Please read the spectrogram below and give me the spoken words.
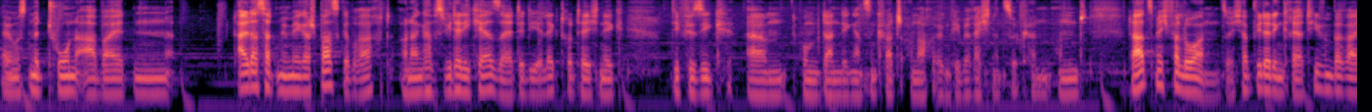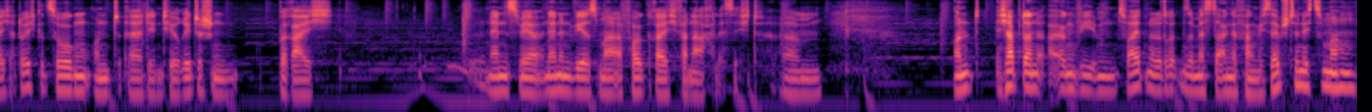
wir mussten mit Ton arbeiten. All das hat mir mega Spaß gebracht. Und dann gab es wieder die Kehrseite, die Elektrotechnik die Physik, ähm, um dann den ganzen Quatsch auch noch irgendwie berechnen zu können. Und da hat es mich verloren. Also ich habe wieder den kreativen Bereich durchgezogen und äh, den theoretischen Bereich, nennen wir, nennen wir es mal, erfolgreich vernachlässigt. Ähm, und ich habe dann irgendwie im zweiten oder dritten Semester angefangen, mich selbstständig zu machen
